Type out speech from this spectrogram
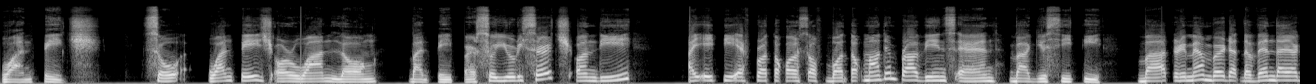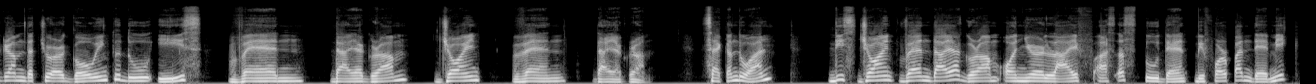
one page. So, one page or one long bond paper. So you research on the IATF protocols of Bontoc Mountain Province and Baguio City. But remember that the Venn diagram that you are going to do is Venn diagram, joint Venn diagram. Second one, this joint Venn diagram on your life as a student before pandemic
